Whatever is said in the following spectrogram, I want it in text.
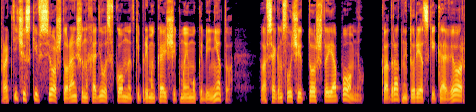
Практически все, что раньше находилось в комнатке, примыкающей к моему кабинету, во всяком случае то, что я помнил, квадратный турецкий ковер,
